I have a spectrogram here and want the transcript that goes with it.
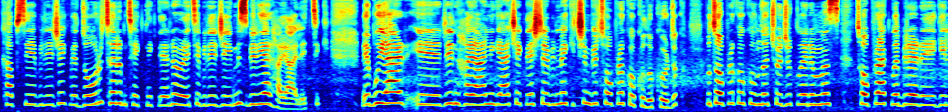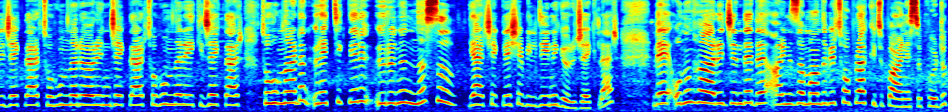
kapsayabilecek ve doğru tarım tekniklerini öğretebileceğimiz bir yer hayal ettik. Ve bu yerin hayalini gerçekleştirebilmek için bir toprak okulu kurduk. Bu toprak okulunda çocuklarımız toprakla bir araya gelecekler, tohumları öğrenecekler, tohumları ekecekler, tohumlardan ürettikleri ürünün nasıl gerçekleşebildiğini görecekler. Ve onun haricinde de aynı zamanda bir toprak kütüphanesi kurduk.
